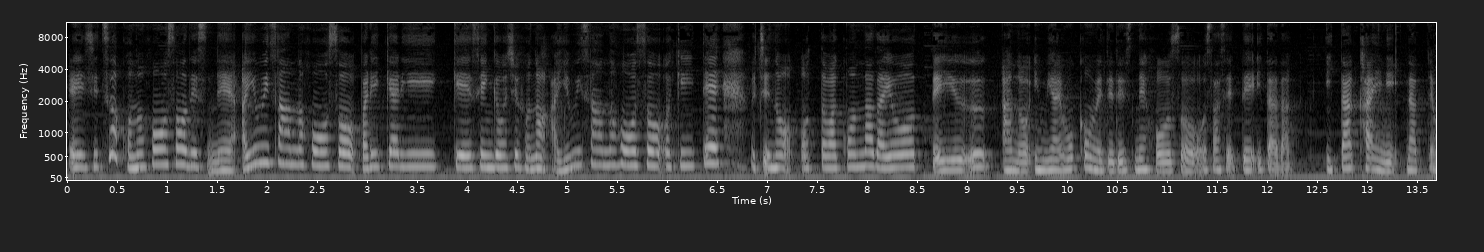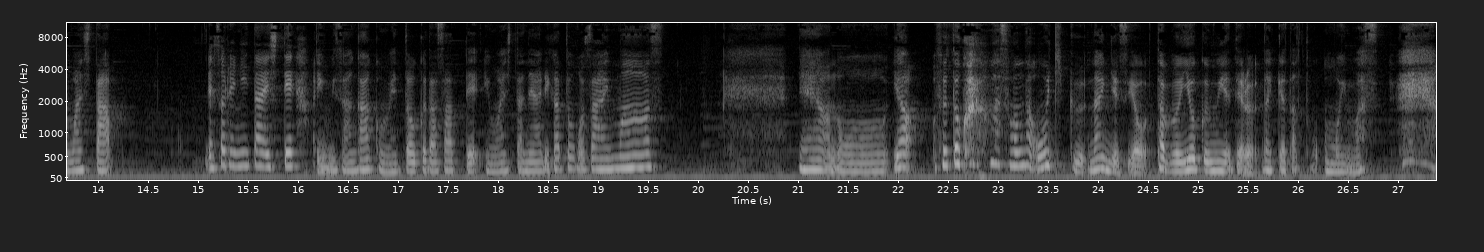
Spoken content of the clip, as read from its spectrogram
えー、実はこの放送ですねあゆみさんの放送バリキャリ系専業主婦のあゆみさんの放送を聞いてうちの夫はこんなだよっていうあの意味合いも込めてですね放送をさせていただいた回になってました。でそれに対してあゆみさんがコメントをくださっていましたね。ありがとうございます。ねあのいや懐はそんな大きくないんですよ。多分よく見えてるだけだと思います。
